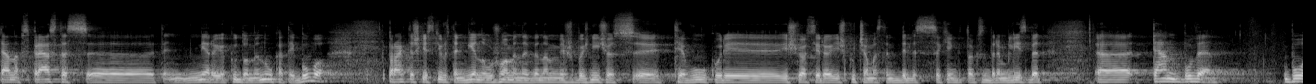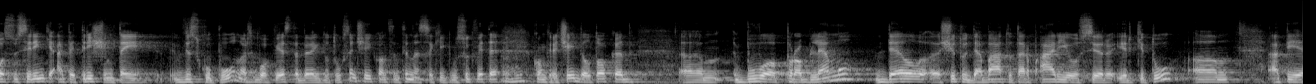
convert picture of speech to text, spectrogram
ten apspręstas, e, ten nėra jokių duomenų, kad tai buvo, praktiškai skirus ten vieną užuominą vienam iš bažnyčios e, tėvų, kuri iš jos yra išpučiamas ten didelis, sakykime, toks dramblys, bet e, ten buvę buvę buvo susirinkę apie 300 viskupų, nors buvo kviesta beveik 2000, Konstantinas, sakykime, sukvietė mhm. konkrečiai dėl to, kad um, buvo problemų dėl šitų debatų tarp Arijaus ir, ir kitų um, apie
